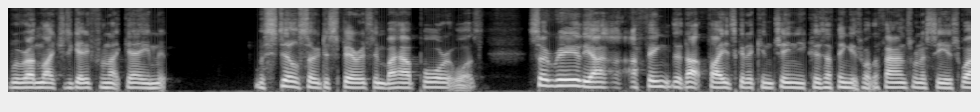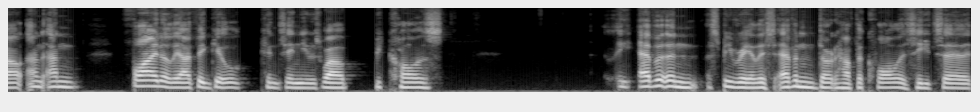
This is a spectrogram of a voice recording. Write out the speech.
were unlikely to get it from that game. It was still so dispiriting by how poor it was. So really, I, I think that that fight is going to continue because I think it's what the fans want to see as well. And and finally, I think it'll continue as well because Everton. Let's be realist, Everton don't have the quality to.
